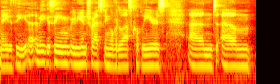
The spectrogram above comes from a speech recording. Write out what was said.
made the uh, Amiga scene really interesting over the last couple of years, and. Um,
